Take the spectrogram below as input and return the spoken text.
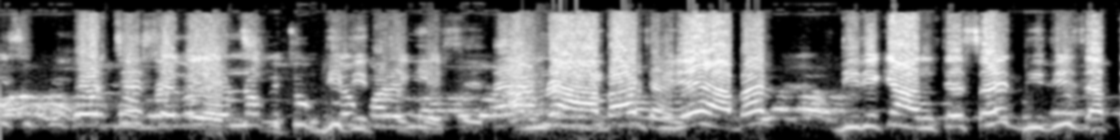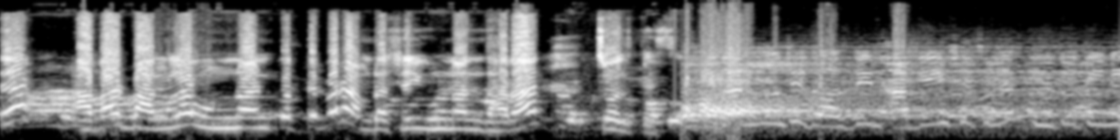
কিছু করছে সেগুলো অন্য কিছু দিদি আমরা আবার ফিরে আবার দিদিকে আনতে চাই দিদি যাতে আবার বাংলা উন্নয়ন করতে পারে আমরা সেই উন্নয়ন ধারা চলতেছে। প্রধানমন্ত্রী দশ দিন আগে এসেছিলেন কিন্তু তিনি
